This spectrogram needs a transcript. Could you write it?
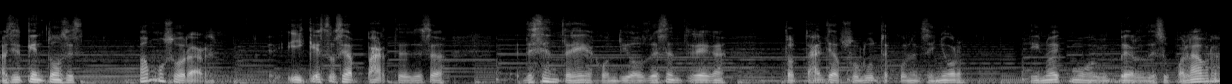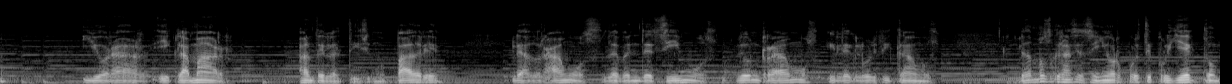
Así que entonces, vamos a orar y que esto sea parte de esa, de esa entrega con Dios, de esa entrega total y absoluta con el Señor. Y no hay como ver de su palabra y orar y clamar ante el Altísimo. Padre, le adoramos, le bendecimos, le honramos y le glorificamos. Le damos gracias, Señor, por este proyecto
